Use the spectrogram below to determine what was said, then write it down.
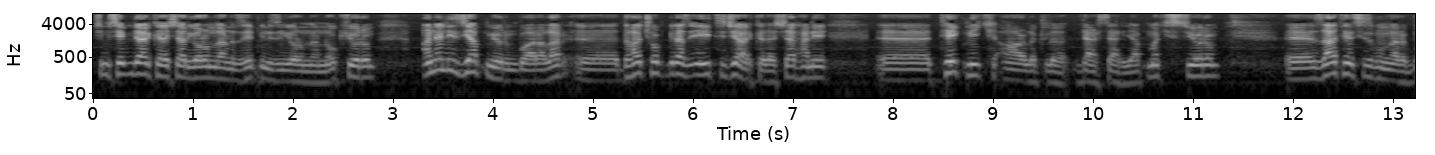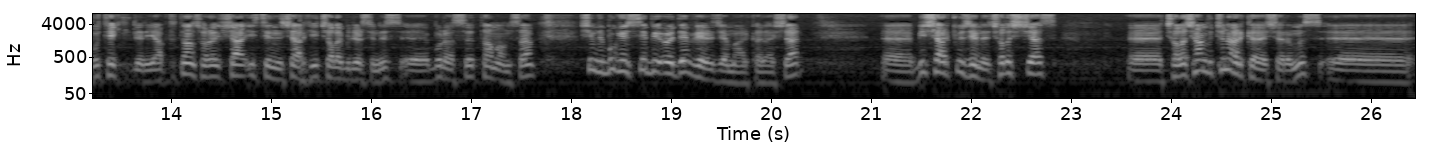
Şimdi sevgili arkadaşlar yorumlarınızı hepinizin yorumlarını okuyorum. Analiz yapmıyorum bu aralar. Ee, daha çok biraz eğitici arkadaşlar. Hani e, teknik ağırlıklı dersler yapmak istiyorum. Ee, zaten siz bunları, bu teknikleri yaptıktan sonra şa- istediğiniz şarkıyı çalabilirsiniz. Ee, burası tamamsa. Şimdi bugün size bir ödev vereceğim arkadaşlar. Ee, bir şarkı üzerinde çalışacağız. Ee, çalışan bütün arkadaşlarımız e,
